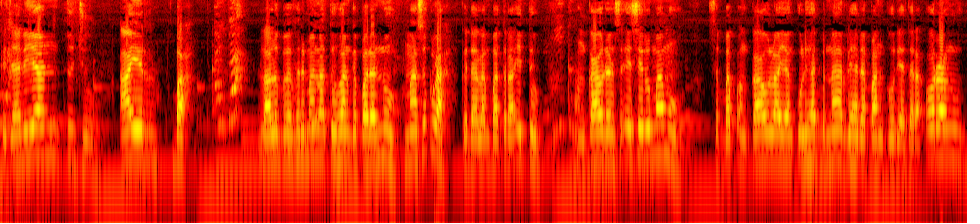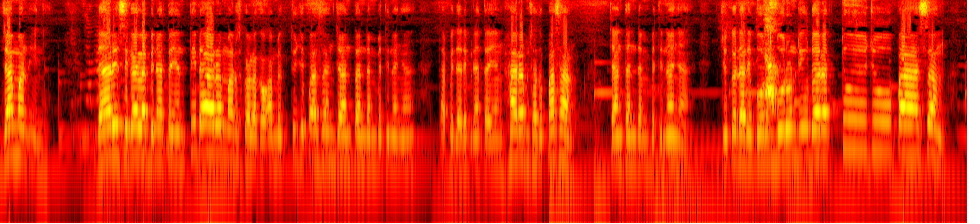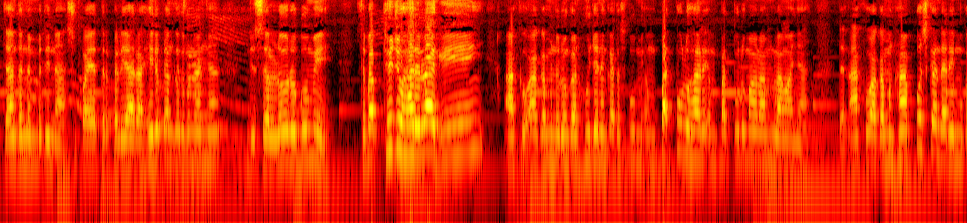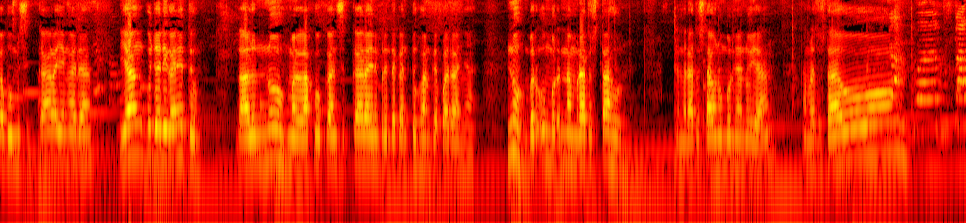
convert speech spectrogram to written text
Kejadian 7 Air bah. Lalu berfirmanlah Tuhan kepada Nuh Masuklah ke dalam batra itu. Engkau dan seisi rumahmu. Sebab engkaulah yang kulihat benar di hadapanku di antara orang zaman ini. Dari segala binatang yang tidak haram harus kalau kau ambil tujuh pasang jantan dan betinanya. Tapi dari binatang yang haram satu pasang jantan dan betinanya. Juga dari burung-burung di udara tujuh pasang jantan dan betina supaya terpelihara hidup dan keturunannya di seluruh bumi. Sebab tujuh hari lagi aku akan menurunkan hujan yang ke atas bumi empat puluh hari empat puluh malam lamanya. Dan aku akan menghapuskan dari muka bumi segala yang ada yang kujadikan itu. Lalu Nuh melakukan segala yang diperintahkan Tuhan kepadanya. Nuh berumur 600 tahun. 600 tahun umurnya Nuh ya. 600 tahun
